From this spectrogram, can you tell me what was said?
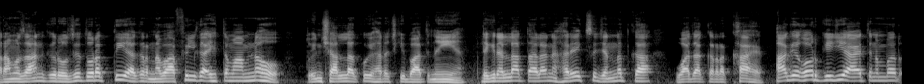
रमज़ान के रोज़े तो रखती है, अगर नवाफिल का अहतमाम ना हो तो इन कोई हरज की बात नहीं है। लेकिन अल्लाह ताला ने हर एक से जन्नत का वादा कर रखा है। आगे गौर कीजिए, आयत नंबर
